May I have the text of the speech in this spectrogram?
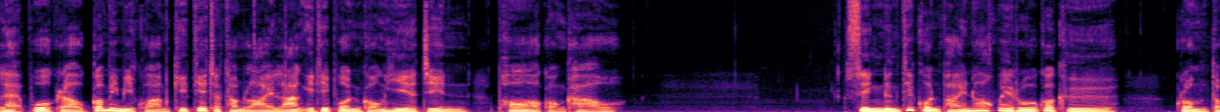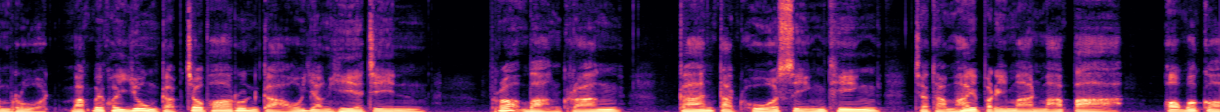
และพวกเราก็ไม่มีความคิดที่จะทำลายล้างอิทธิพลของเฮียจิน พ่อของเขา สิ่งหนึ่งที่คนภายนอกไม่รู้ก็คือ กรมตำรวจมักไม่ค่อยยุ่งกับเจ้าพ่อรุ่นเก่าอย่างเฮียจิน เพราะบางครั้ง การตัดหัวสิงทิ้ง จะทำให้ปริมาณหมาป่า ออกมาก่อ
